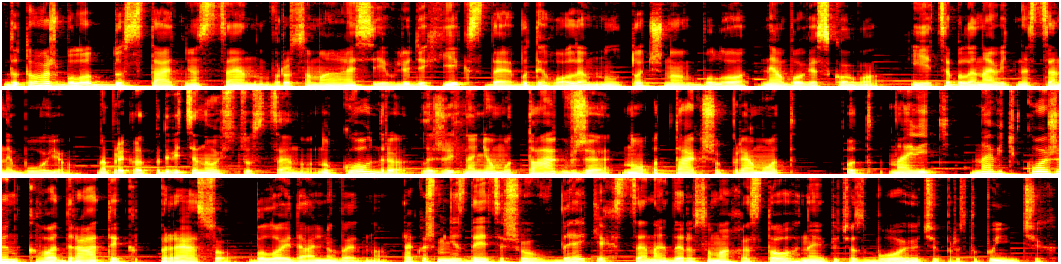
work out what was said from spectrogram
До того ж, було достатньо сцен в Росомасі, в Людях Ікс, де бути голим ну точно було не обов'язково. І це були навіть не сцени бою. Наприклад, подивіться на ось цю сцену. Ну, ковдра лежить на ньому так вже, ну от так, що прямо от. От навіть навіть кожен квадратик пресу було ідеально видно. Також мені здається, що в деяких сценах, де Росомаха стогне під час бою чи просто по інших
